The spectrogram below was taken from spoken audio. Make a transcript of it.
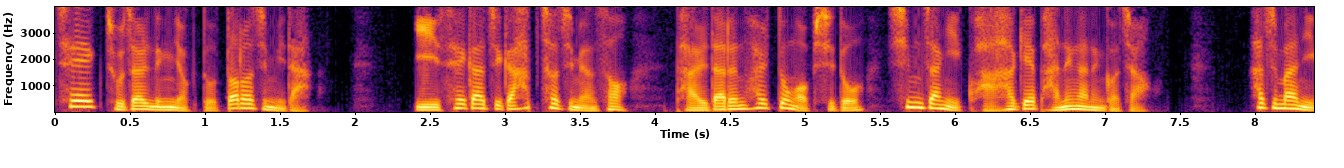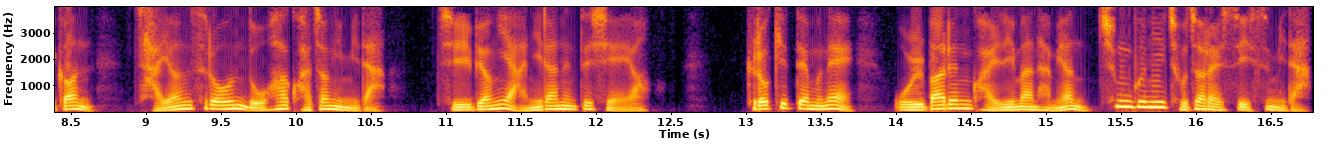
체액 조절 능력도 떨어집니다. 이 세 가지가 합쳐지면서 발다른 활동 없이도 심장이 과하게 반응하는 거죠. 하지만 이건 자연스러운 노화 과정입니다. 질병이 아니라는 뜻이에요. 그렇기 때문에 올바른 관리만 하면 충분히 조절할 수 있습니다.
